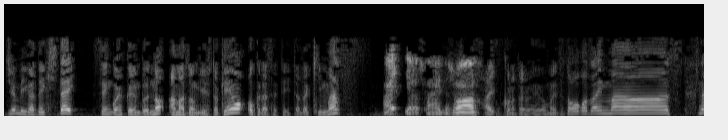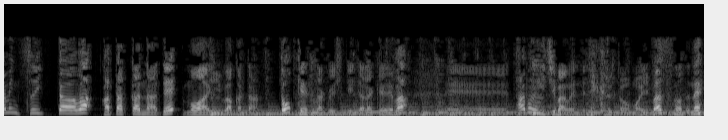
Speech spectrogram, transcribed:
準備ができ次第、1500円分の Amazon ギフト券を送らせていただきます。はい、よろしくお願いいたします。はい、この度おめでとうございます。ちなみにツイッターはカタカナでモアイワカタンと検索していただければ、えー、多分一番上に出てくると思いますのでね、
